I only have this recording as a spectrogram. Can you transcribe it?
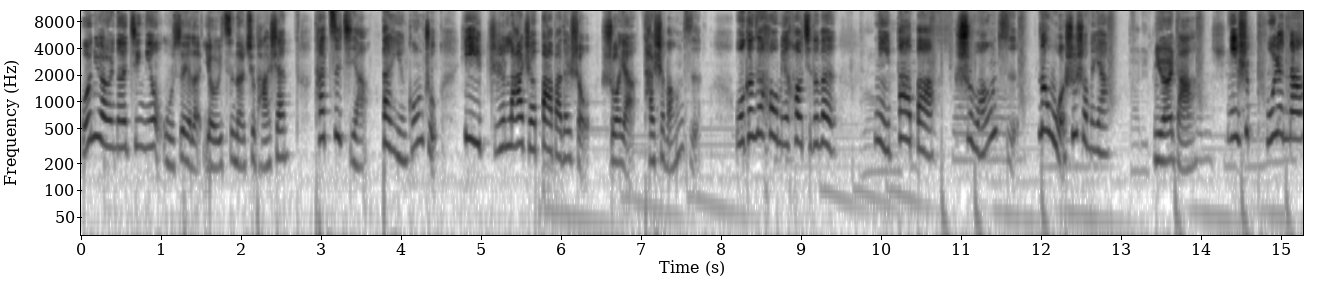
我女儿呢，今年五岁了。有一次呢，去爬山，她自己啊扮演公主，一直拉着爸爸的手，说呀她是王子。我跟在后面好奇的问：你爸爸是王子，那我是什么呀？女儿答：“你是仆人呢。”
